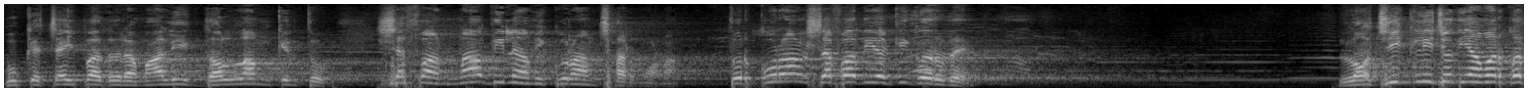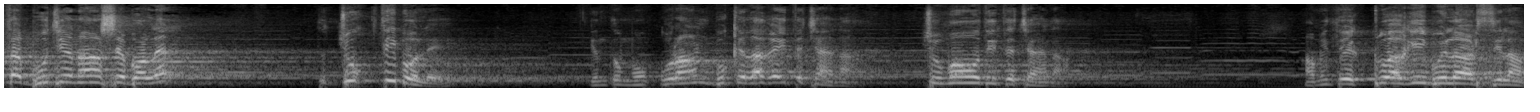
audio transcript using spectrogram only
বুকে চাইপা ধরা মালিক, ধরলাম কিন্তু শেফা না দিলে আমি কোরআন ছাড়বো না। তোর কোরআন শেফা দিয়ে কি করবে? লজিকলি যদি আমার কথা বুঝে না আসে বলেন তো যুক্তি বলে। কিন্তু কোরআন বুকে লাগাইতে চায় না, চুমাও দিতে চায় না। আমি তো একটু আগেই বলে আসছিলাম।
